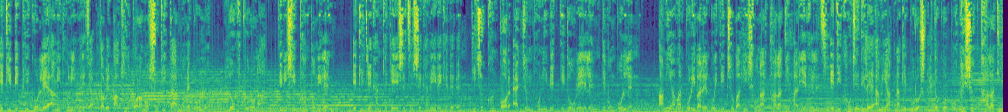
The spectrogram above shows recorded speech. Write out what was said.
এটি বিক্রি করলে আমি ধনী হয়ে যাব। তবে পাখির পরামর্শটি তার মনে পড়ল, লোভ করো না, তিনি সিদ্ধান্ত নিলেন, এটি যেখান থেকে এসেছে সেখানেই রেখে দেবেন। কিছুক্ষণ পর একজন ধনী ব্যক্তি দৌড়ে এলেন এবং বললেন, আমি আমার পরিবারের ঐতিহ্যবাহী সোনার থালাটি হারিয়ে ফেলেছি। এটি খুঁজে দিলে আমি আপনাকে পুরস্কৃত করব। কৃষক থালাটি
